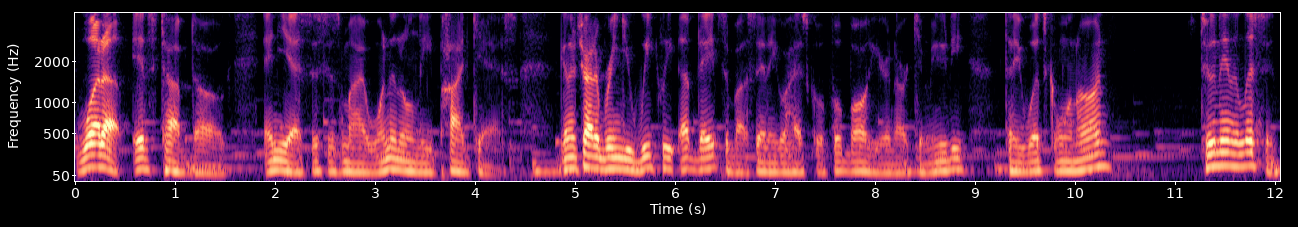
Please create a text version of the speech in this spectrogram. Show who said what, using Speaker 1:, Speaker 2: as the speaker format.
Speaker 1: What up? It's Top Dog. And yes, this is my one and only podcast. Gonna try to bring you weekly updates about San Diego High School football here in our community. Tell you what's going on. Tune in and listen.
